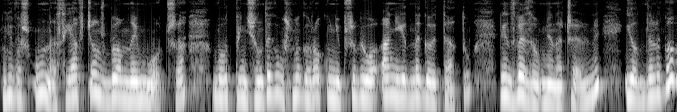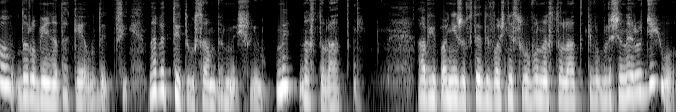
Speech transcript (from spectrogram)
ponieważ u nas ja wciąż byłam najmłodsza, bo od 58 roku nie przybyło ani jednego etatu, więc wezwał mnie naczelny i oddelegował do robienia takiej audycji. Nawet tytuł sam wymyślił. My nastolatki. A wie pani, że wtedy właśnie słowo nastolatki w ogóle się narodziło.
